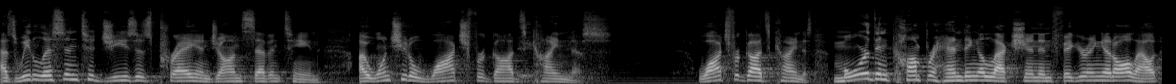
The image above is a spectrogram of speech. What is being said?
As we listen to Jesus pray in John 17, I want you to watch for God's kindness. Watch for God's kindness. More than comprehending election and figuring it all out,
